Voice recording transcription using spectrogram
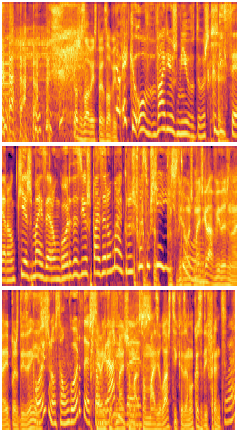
Eles resolvem isto para resolver. Não, É que houve vários miúdos que Sim. disseram que as mães eram gordas e os pais eram magros. Mas o que é Porque isto? viram as mães grávidas, não é? E depois dizem Pois, isso. não são gordas, são Percebem que as grávidas. mães são, são mais elásticas, é uma coisa diferente. Claro.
